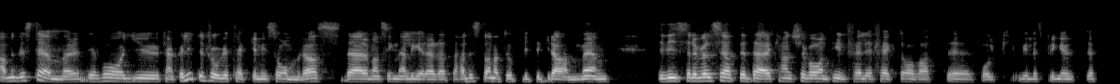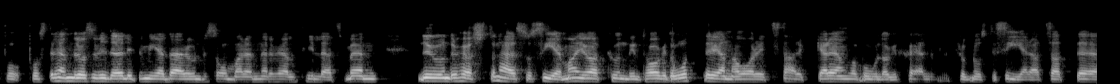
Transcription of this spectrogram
Ja, men det stämmer. Det var ju kanske lite frågetecken i somras där man signalerade att det hade stannat upp lite grann, men det visade väl sig att det där kanske var en tillfällig effekt av att eh, folk ville springa ute på, på stränder och så vidare lite mer där under sommaren när det väl tilläts. Men nu under hösten här så ser man ju att kundintaget återigen har varit starkare än vad bolaget själv prognostiserat. Så att eh,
